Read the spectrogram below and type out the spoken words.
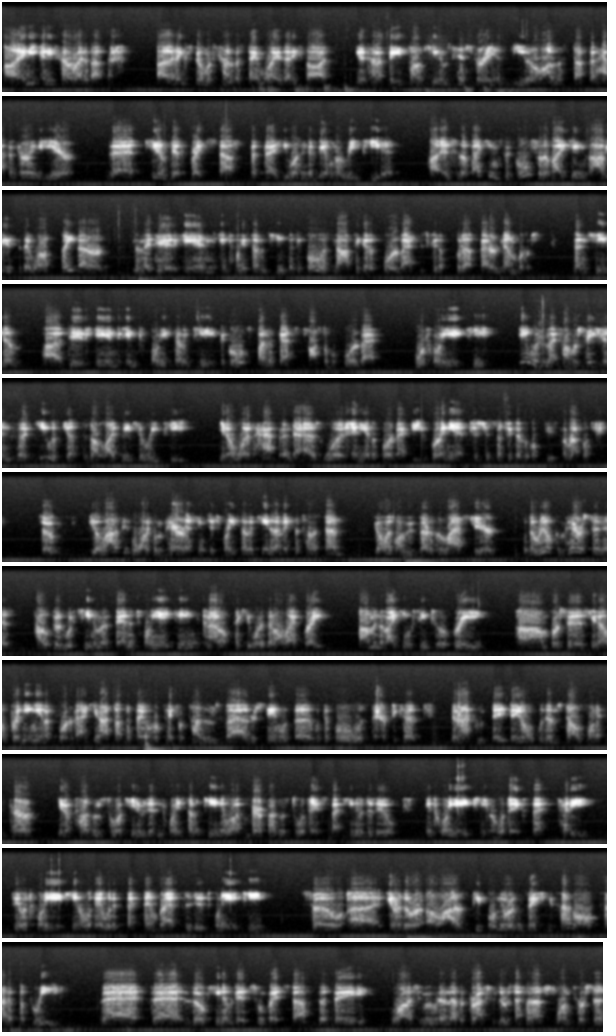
uh, and, he, and he's kind of right about that. Uh, I think Spielman's kind of the same way, that he thought, you know, kind of based on Keenum's history and even a lot of the stuff that happened during the year, that Keenum did great stuff, but that he wasn't going to be able to repeat it. Uh, and so the Vikings, the goal for the Vikings, obviously they want to play better, than they did in, in 2017. But the goal is not to get a quarterback who's going to put up better numbers than Keenum uh, did in, in 2017. The goal is to find the best possible quarterback for 2018. He was in that conversation, but he was just as unlikely to repeat, you know, what had happened as would any other quarterback that you bring in. It's just such a difficult season to replicate. So you know, a lot of people want to compare I think, to 2017, and that makes a ton of sense. You always want to be better than last year, but the real comparison is how good would Keenum have been in 2018? And I don't think he would have been all that great. Um, and the Vikings seem to agree. Um, versus, you know, bringing in a quarterback. You know, I thought that they overpaid for Cousins, but I understand what the what the goal was there because they're not they they don't themselves want to compare you know Cousins to what Keenum did in 2017. They want to compare Cousins to what they expect Keenum to do in 2018 or what they expect Teddy to do in 2018 or what they would expect Sam Brad to do in 2018. So uh, you know there were a lot of people in the organization who kind of all kind of agreed that that though Keenum did some great stuff, that they wanted to move in another direction. There was definitely not just one person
